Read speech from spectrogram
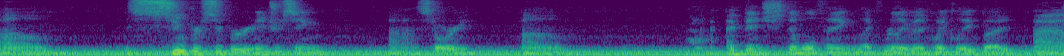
um, super super interesting uh, story. Um, I binged the whole thing like really really quickly, but uh,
